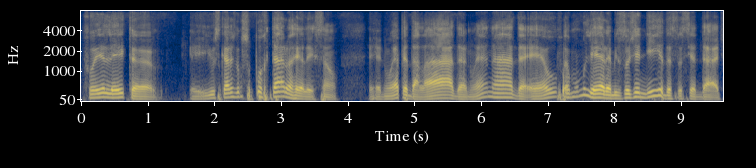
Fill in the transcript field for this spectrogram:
foi eleita e os caras não suportaram a reeleição. É, não é pedalada, não é nada, é, o, é uma mulher, é a misoginia da sociedade.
